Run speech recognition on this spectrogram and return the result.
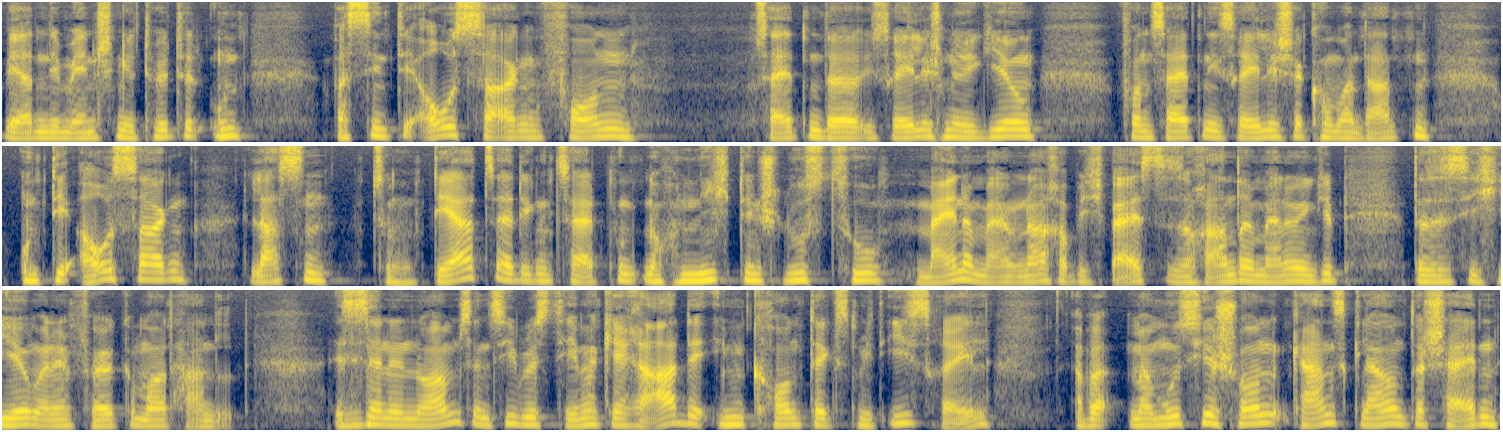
werden die Menschen getötet und was sind die Aussagen von Seiten der israelischen Regierung, von Seiten israelischer Kommandanten. Und die Aussagen lassen zum derzeitigen Zeitpunkt noch nicht den Schluss zu, meiner Meinung nach, aber ich weiß, dass es auch andere Meinungen gibt, dass es sich hier um einen Völkermord handelt. Es ist ein enorm sensibles Thema, gerade im Kontext mit Israel. Aber man muss hier schon ganz klar unterscheiden,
